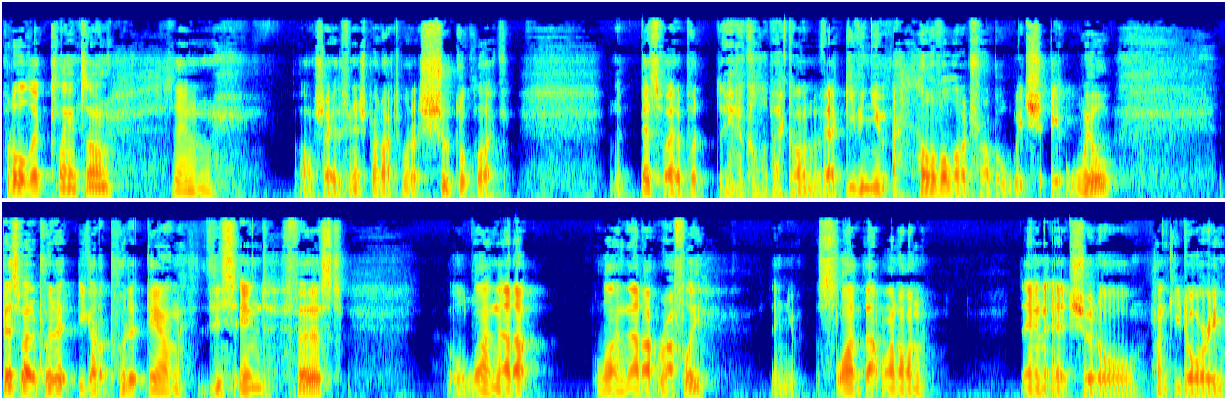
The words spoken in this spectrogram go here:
put all the clamps on then I'll show you the finished product what it should look like. The best way to put the intercooler back on without giving you a hell of a lot of trouble which it will best way to put it, you got to put it down this end first, or line that up, line that up roughly. Then you slide that one on, then it should all hunky-dory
